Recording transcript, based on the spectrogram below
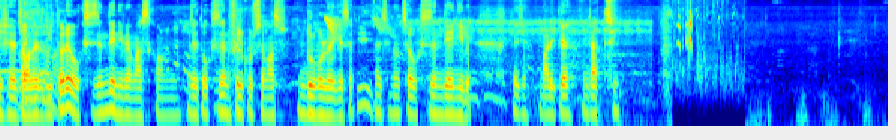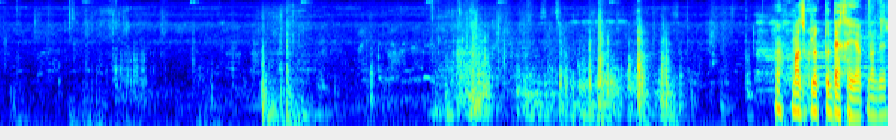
এসে জলের ভিতরে অক্সিজেন দিয়ে নিবে মাছ কারণ যেহেতু অক্সিজেন ফিল করছে মাছ দুর্বল হয়ে গেছে। এই জন্য হচ্ছে অক্সিজেন দিয়ে নিবে। এই যে বাড়িতে যাচ্ছি। মাছগুলো একটু দেখাই আপনাদের।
